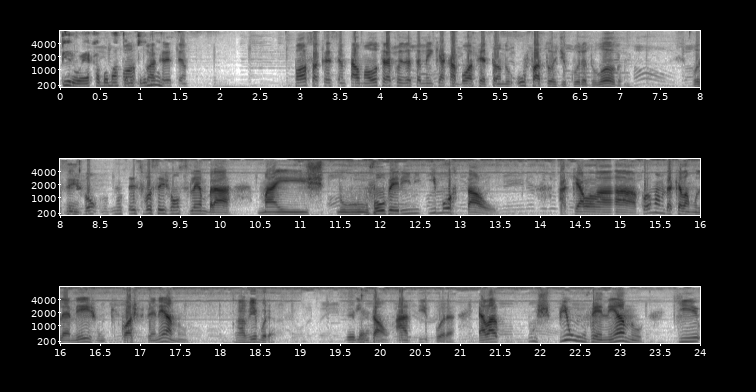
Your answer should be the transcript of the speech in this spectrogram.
pirou e acabou matando Posso todo mundo. acrescentar, posso acrescentar uma outra coisa também que acabou afetando o fator de cura do Logan? Vocês Hum. vão. Não sei se vocês vão se lembrar, mas no Wolverine Imortal. Aquela. Qual é o nome daquela mulher mesmo que cospe veneno? A víbora. Víbora. Então, a víbora, ela cuspiu um veneno que,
